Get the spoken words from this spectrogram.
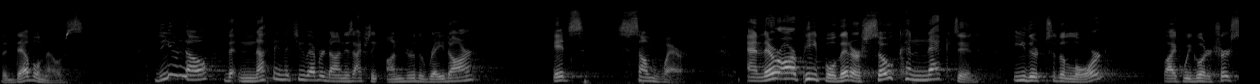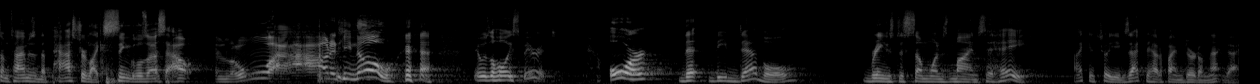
The devil knows. Do you know that nothing that you've ever done is actually under the radar? It's somewhere. And there are people that are so connected either to the Lord, like we go to church sometimes and the pastor like singles us out and like, wow, how did he know? it was the Holy Spirit. Or that the devil brings to someone's mind, say, hey, I can show you exactly how to find dirt on that guy.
